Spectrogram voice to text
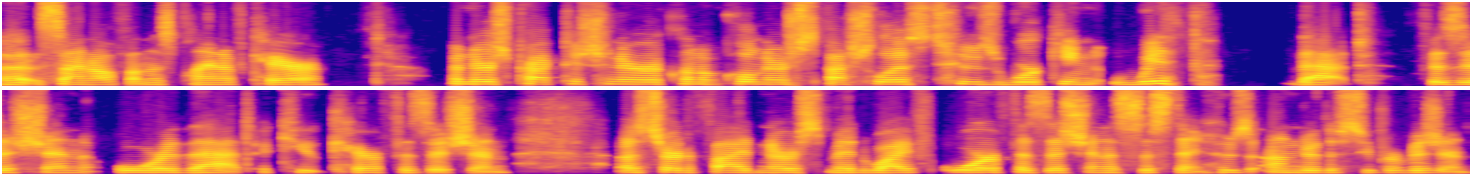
uh, sign off on this plan of care. A nurse practitioner, a clinical nurse specialist who's working with that physician or that acute care physician, a certified nurse, midwife, or physician assistant who's under the supervision.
